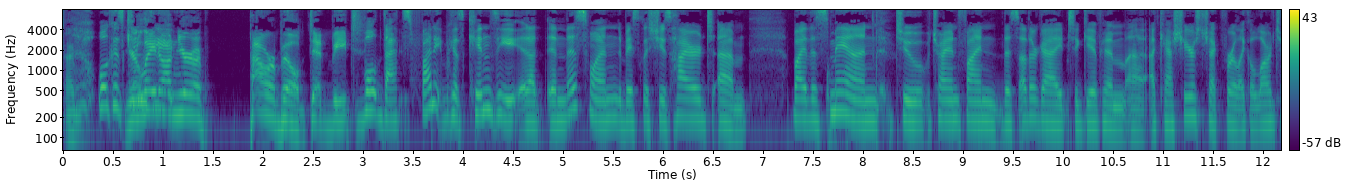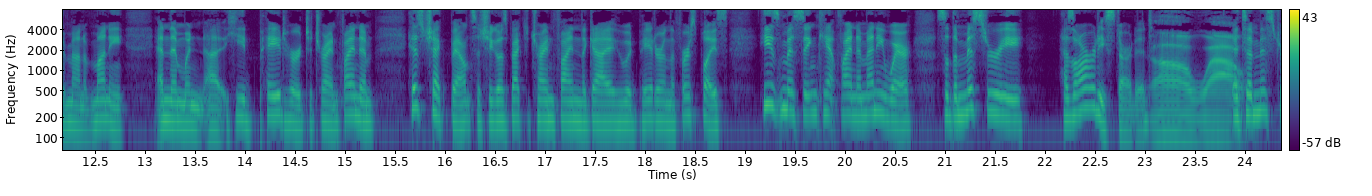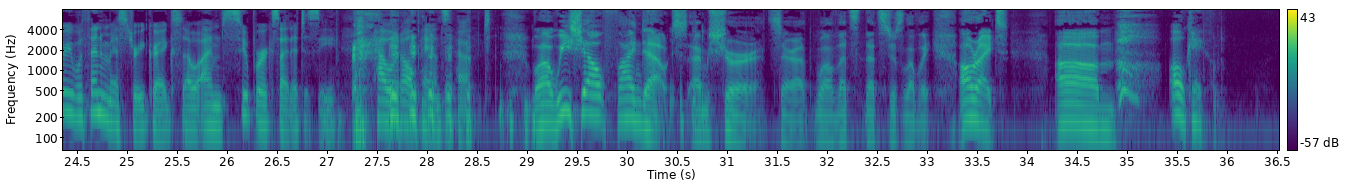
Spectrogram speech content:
I'm- Well, 'cause you're late on your power bill, deadbeat. Well, that's funny because Kinsey, uh, in this one, basically she's hired um, by this man to try and find this other guy to give him uh, a cashier's check for like a large amount of money. And then when uh, he'd paid her to try and find him, his check bounced. So she goes back to try and find the guy who had paid her in the first place. He's missing, can't find him anywhere. So the mystery has already started. Oh wow! It's a mystery within a mystery, Greg. So I'm super excited to see how it all pans out. well, we shall find out. I'm sure, Sarah. Well, that's that's just lovely. All right. Um, Okay.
